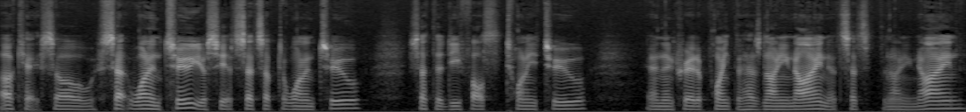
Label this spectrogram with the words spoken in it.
Okay, so set 1 and 2, you'll see it sets up to 1 and 2. Set the defaults to 22, and then create a point that has 99, it sets it to 99.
